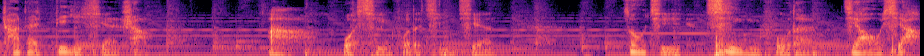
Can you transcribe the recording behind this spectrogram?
插在地弦上。啊，我幸福的琴弦，奏起幸福的交响。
